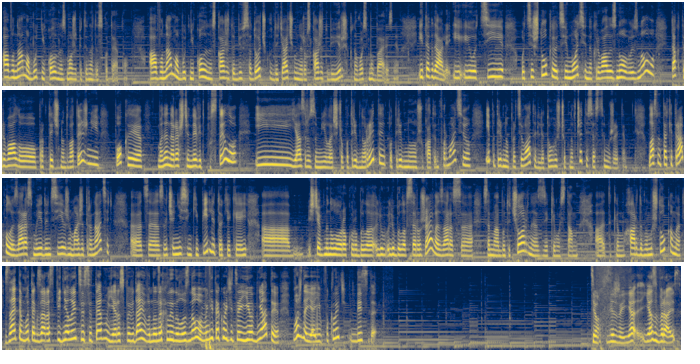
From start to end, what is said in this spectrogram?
а вона, мабуть, ніколи не зможе піти на дискотеку. А вона, мабуть, ніколи не скаже тобі в садочку, в дитячому не розкаже тобі віршик на 8 березня. І так далі. І, і оці, оці штуки, оці емоції накривали знову і знову. Так тривало практично два тижні, поки мене нарешті не відпустило. І я зрозуміла, що потрібно рити, потрібно шукати інформацію і потрібно працювати для того, щоб навчитися з цим жити. Власне, так і трапилось. Зараз моїй доньці вже майже 13. Е, Це звичайнісінький підліток, який ще минулого року робила, любила все рожеве. Зараз це має бути чорне з якимось там таким хардовими штуками. Знаєте, ми так зараз підняли цю всю тему. Я розповідаю, воно нахлинуло знову. Мені так хочеться її обняти. Можна я її покличу? Іди сюди. Все, біжи, я, я збираюсь.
